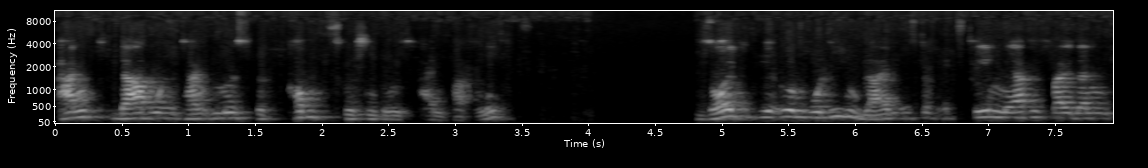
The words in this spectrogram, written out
tankt da, wo ihr tanken müsst. Das kommt zwischendurch einfach nicht. Solltet ihr irgendwo liegen bleiben, ist das extrem nervig, weil dann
